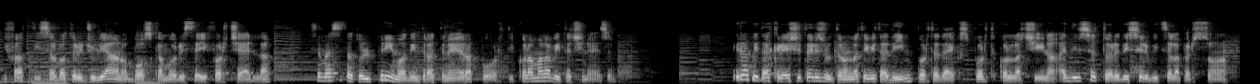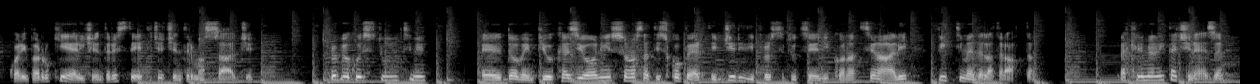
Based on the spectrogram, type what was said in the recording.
Difatti, Salvatore Giuliano, boss camorrista di Forcella, sembra essere stato il primo ad intrattenere rapporti con la malavita cinese. In rapida crescita risultano le attività di import ed export con la Cina ed il settore dei servizi alla persona, quali parrucchieri, centri estetici e centri massaggi. Proprio questi ultimi eh, dove in più occasioni sono stati scoperti giri di prostituzione di connazionali vittime della tratta. La criminalità cinese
